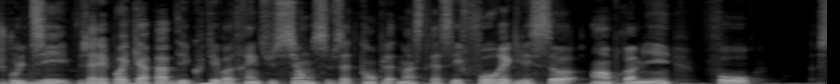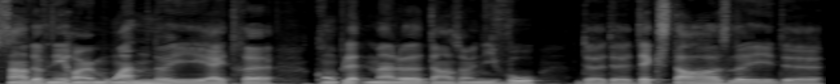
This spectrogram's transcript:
Je vous le dis, vous n'allez pas être capable d'écouter votre intuition si vous êtes complètement stressé. Il faut régler ça en premier. Il faut, sans devenir un moine et être euh, complètement là, dans un niveau d'extase de, et de,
